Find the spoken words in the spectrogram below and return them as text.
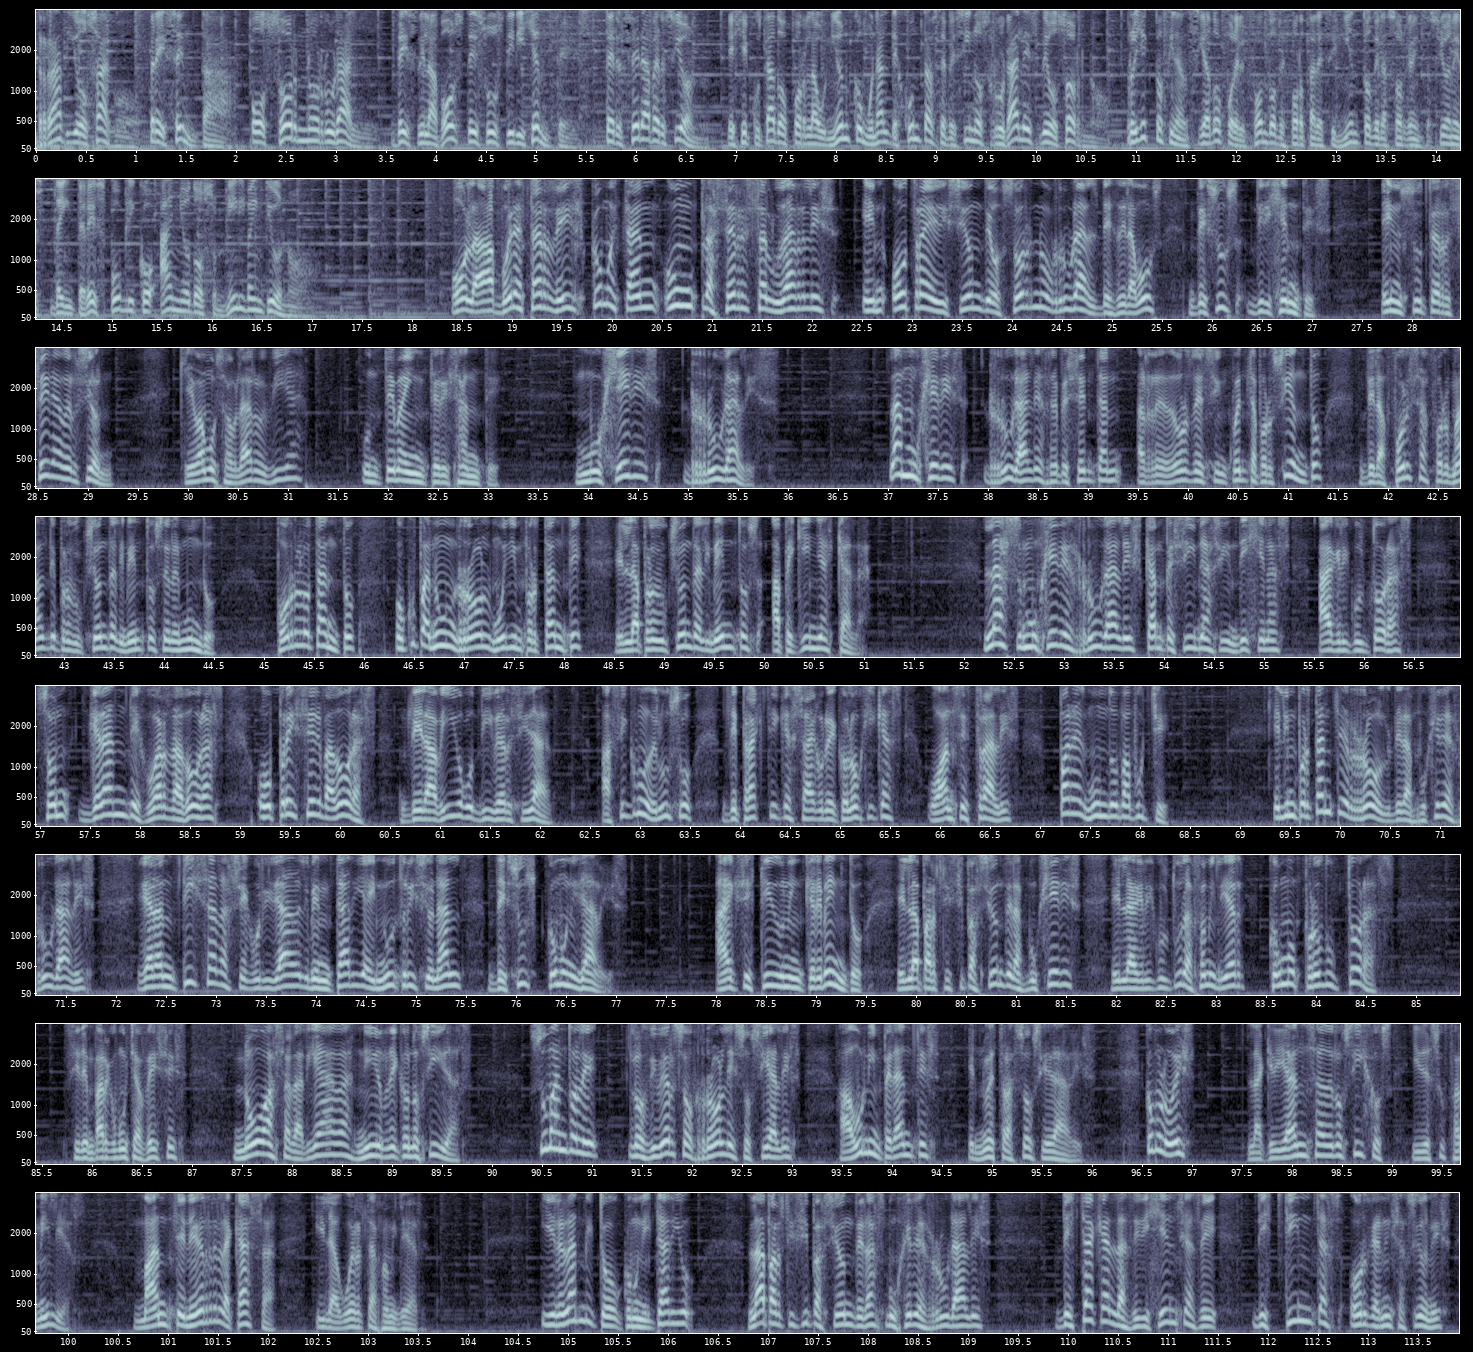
Radio Sago presenta Osorno Rural, desde la voz de sus dirigentes, tercera versión, ejecutado por la Unión Comunal de Juntas de Vecinos Rurales de Osorno, proyecto financiado por el Fondo de Fortalecimiento de las Organizaciones de Interés Público año 2021. Hola, buenas tardes, ¿cómo están? Un placer saludarles en otra edición de Osorno Rural desde la voz de sus dirigentes, en su tercera versión que vamos a hablar hoy día un tema interesante, mujeres rurales. Las mujeres rurales representan alrededor del 50% de la fuerza formal de producción de alimentos en el mundo. Por lo tanto, ocupan un rol muy importante en la producción de alimentos a pequeña escala. Las mujeres rurales, campesinas, indígenas, agricultoras, son grandes guardadoras o preservadoras de la biodiversidad, así como del uso de prácticas agroecológicas o ancestrales para el mundo mapuche. El importante rol de las mujeres rurales garantiza la seguridad alimentaria y nutricional de sus comunidades. Ha existido un incremento en la participación de las mujeres en la agricultura familiar como productoras, sin embargo muchas veces no asalariadas ni reconocidas, sumándole los diversos roles sociales aún imperantes en nuestras sociedades, como lo es la crianza de los hijos y de sus familias, mantener la casa y la huerta familiar. Y en el ámbito comunitario, la participación de las mujeres rurales destacan las dirigencias de distintas organizaciones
